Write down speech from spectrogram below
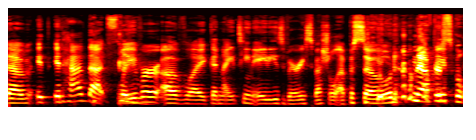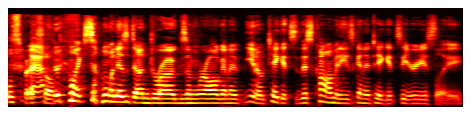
um, it, it had that flavor of like a 1980s very special episode. An after-school special. After, like someone has done drugs and we're all going to, you know, take it, this comedy is going to take it seriously.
